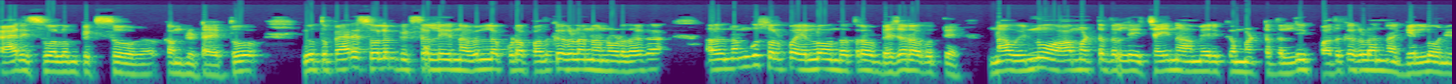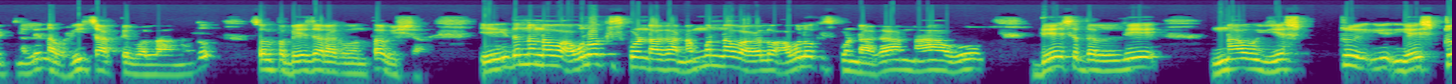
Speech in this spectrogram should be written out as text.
ಪ್ಯಾರಿಸ್ ಒಲಿಂಪಿಕ್ಸ್ ಕಂಪ್ಲೀಟ್ ಆಯ್ತು. ಇವತ್ತು ಪ್ಯಾರಿಸ್ ಒಲಿಂಪಿಕ್ಸ್ ಅಲ್ಲಿ ನಾವೆಲ್ಲ ಕೂಡ ಪದಕಗಳನ್ನ ನೋಡಿದಾಗ ಅದು ನಮಗೂ ಸ್ವಲ್ಪ ಎಲ್ಲೋ ಒಂದ್ ಹತ್ರ ಬೇಜಾರಾಗುತ್ತೆ. ನಾವು ಇನ್ನೂ ಆ ಮಟ್ಟದಲ್ಲಿ, ಚೈನಾ, ಅಮೆರಿಕ ಮಟ್ಟದಲ್ಲಿ ಪದಕಗಳನ್ನ ಗೆಲ್ಲೋ ನಿಟ್ಟಿನಲ್ಲಿ ನಾವು ರೀಚ್ ಆಗ್ತಿಲ್ವಲ್ಲ ಅನ್ನೋದು ಸ್ವಲ್ಪ ಬೇಜಾರಾಗುವಂತ ವಿಷಯ. ಇದನ್ನ ನಾವು ಅವಲೋಕಿಸ್ಕೊಂಡಾಗ, ನಮ್ಮನ್ನ ನಾವು ಅವಲೋಕಿಸಿಕೊಂಡಾಗ ನಾವು ದೇಶದಲ್ಲಿ ನಾವು ಎಷ್ಟು ಎಷ್ಟು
